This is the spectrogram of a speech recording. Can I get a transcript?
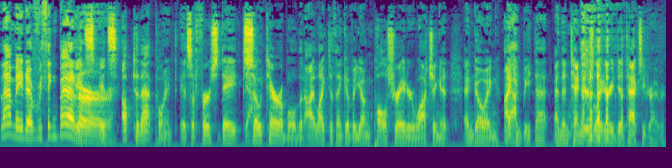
And that made everything better. It's, it's up to that point. It's a first date Yeah. so terrible that I like to think of a young Paul Schrader watching it and going, "I Yeah. can beat that." And then ten years later, he did Taxi Driver,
